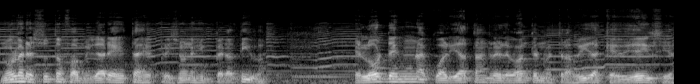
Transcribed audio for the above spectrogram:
¿No le resultan familiares estas expresiones imperativas? El orden es una cualidad tan relevante en nuestras vidas que evidencia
